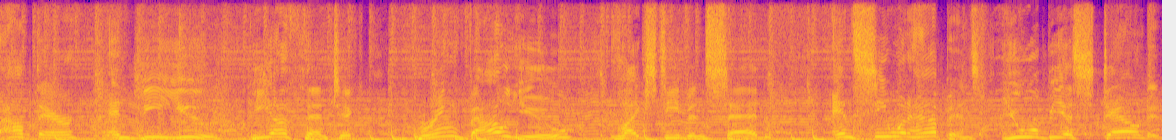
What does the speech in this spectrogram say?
out there and be you, be authentic, bring value, like Steven said, and see what happens. You will be astounded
